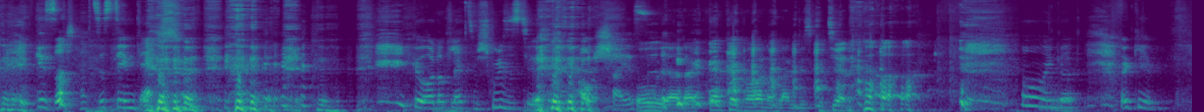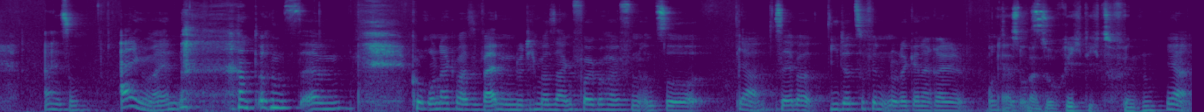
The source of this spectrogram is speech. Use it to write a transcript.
Gesundheitssystem bashen. Können wir auch noch gleich zum Schulsystem. Das ist auch scheiße. oh ja, da, da können wir auch noch lange diskutieren. Oh mein Gott. Okay. Also, allgemein hat uns ähm, Corona quasi beiden, würde ich mal sagen, voll geholfen, uns so ja, selber wiederzufinden oder generell uns Erstmal so richtig zu finden. ja,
